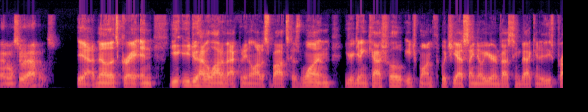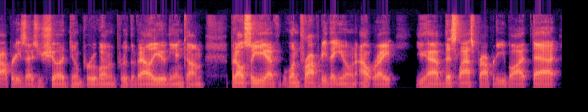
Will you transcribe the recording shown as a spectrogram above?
and we'll see what happens. Yeah, no, that's great. And you you do have a lot of equity in a lot of spots because one, you're getting cash flow each month, which yes, I know you're investing back into these properties as you should to improve them, improve the value, the income. But also you have one property that you own outright. You have this last property you bought that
